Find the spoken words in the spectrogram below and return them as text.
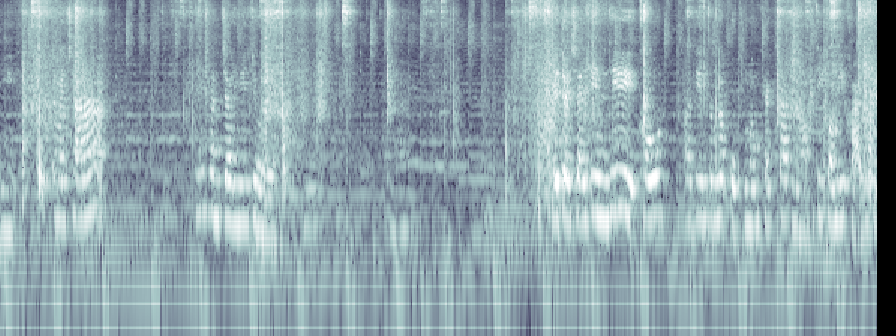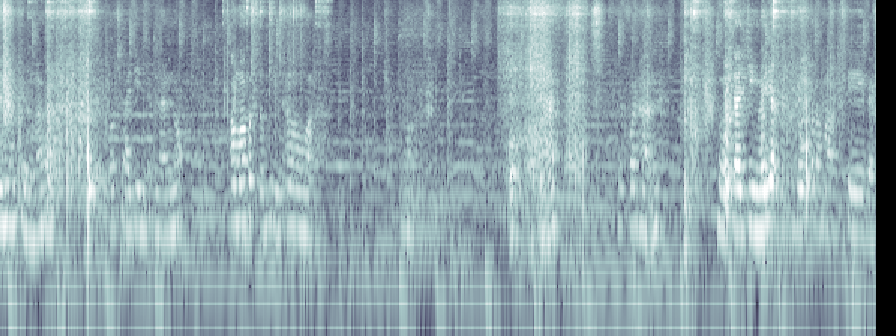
นี่ แต่มันช้าไม่ทันใจยายจอยอะนี่นะยายจอยใช้ดินที่เขาเอาดินสำหรับปลูกน้องแคคตัสเนาะที่เขามีขายที่เป็นถุงนะคะก็ใช้ดินแบบนั้นเนาะเอามาผสมหินเอาอะโอ้นะค่อยๆหันหัวใจจริงแล้วอยากจะยกกระมังเทแบบ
